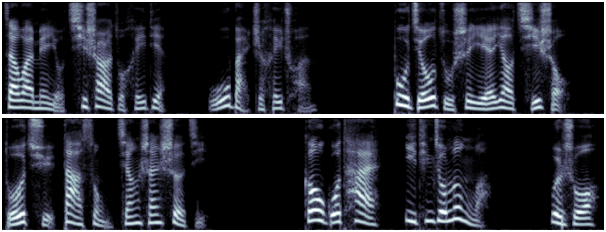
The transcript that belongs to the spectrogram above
在外面有七十二座黑殿。”五百只黑船，不久祖师爷要起手夺取大宋江山社稷。高国泰一听就愣了，问说：“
